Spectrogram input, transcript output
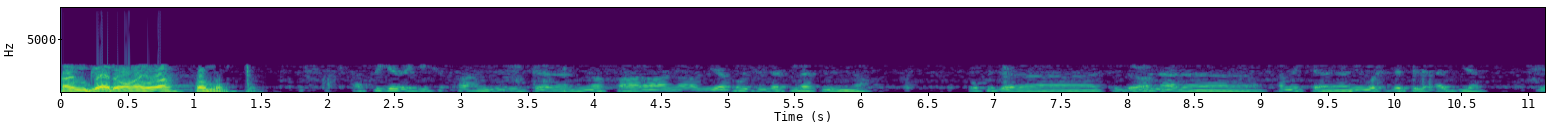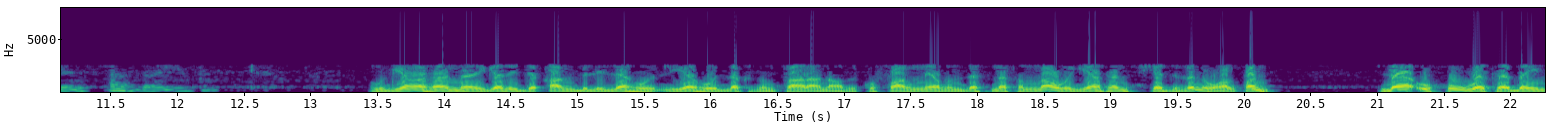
أنقلوا أيوة تفضل أفكر جيش فاهم بليك النصارى اليهود لثمت منا وكذا تدعون على خمسة يعني وحدة الأديان يعني سبحان الله وقيا ثان قال يدي قام بالله اليهود لك نصارى نار الكفار نظام دسمة النار وقيا ثان كذبا وغلطا لا أخوة بين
